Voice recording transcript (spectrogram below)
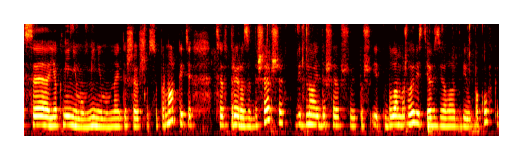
Це як мінімум, мінімум найдешевше в супермаркеті. Це в три рази дешевше від найдешевшої. Тож і була можливість, я взяла дві упаковки.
